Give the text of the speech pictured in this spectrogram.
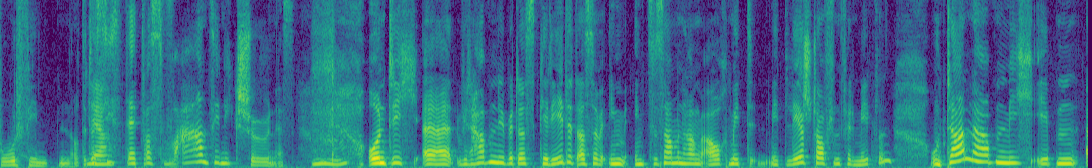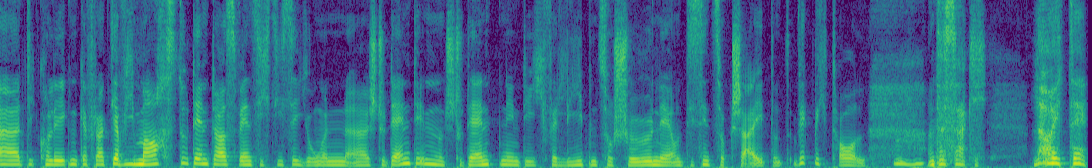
vorfinden. Oder das ja. ist etwas wahnsinnig Schönes. Mhm. Und ich, äh, wir haben über das geredet, also im, im Zusammenhang auch mit, mit Lehrstoffen vermitteln. Und dann haben mich eben äh, die Kollegen gefragt, ja, wie machst du denn das, wenn sich diese jungen äh, Studentinnen und Studenten in dich verlieben, so schöne und die sind so gescheit und wirklich toll. Mhm. Und da sage ich, Leute,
